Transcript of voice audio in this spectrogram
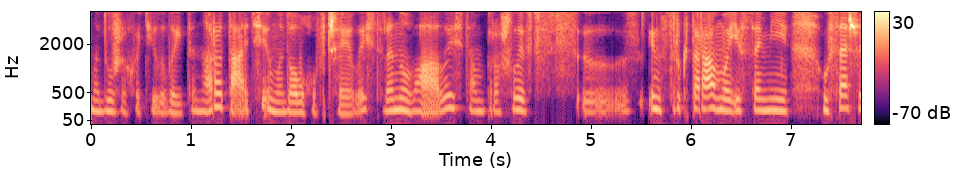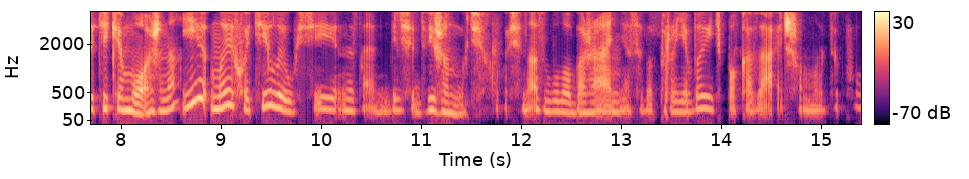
Ми дуже хотіли вийти на ротацію. Ми довго вчились, тренувались, там пройшли з інструкторами і самі усе, що тільки можна. І ми хотіли усі, не знаю, більше двіжануть. Ось у нас було бажання себе проявити, показати, що ми, типу,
